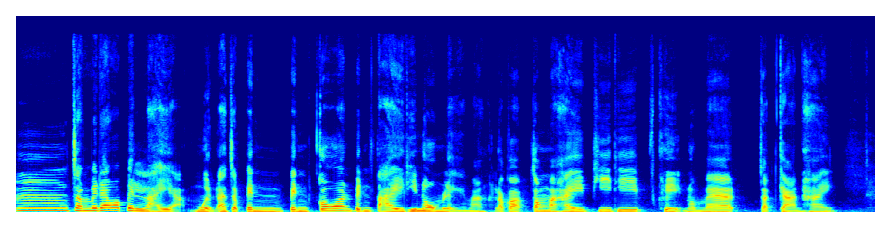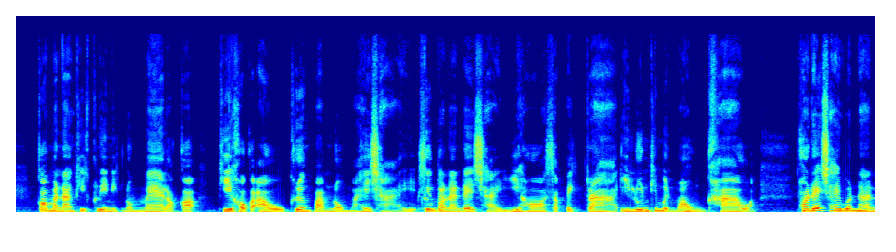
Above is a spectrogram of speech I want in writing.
อืมจำไม่ได้ว่าเป็นไรอะ่ะ เหมือนอาจจะเป็นเป็นก้อนเป็นไตที่นมอะไรอย่างเงี้ยมั้งแล้วก็ต้องมาให้พี่ที่คลินิกนมแม่จัดการให้ ก็มานั่งที่คลินิกนมแม่ แล้วก็พี่เขาก็เอาเครื่องปั๊มนมมาให้ใช้ ซึ่งตอนนั้นได้ใช้ยี่ห้อสเปกตราอีรุ่นที่เหมือนหม้อหุงข้าวอะ่ะ พอได้ใช้วันนั้น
